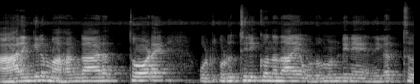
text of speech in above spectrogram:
ആരെങ്കിലും അഹങ്കാരത്തോടെ ഉടുത്തിരിക്കുന്നതായ ഉടുമുണ്ടിനെ നിലത്ത്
